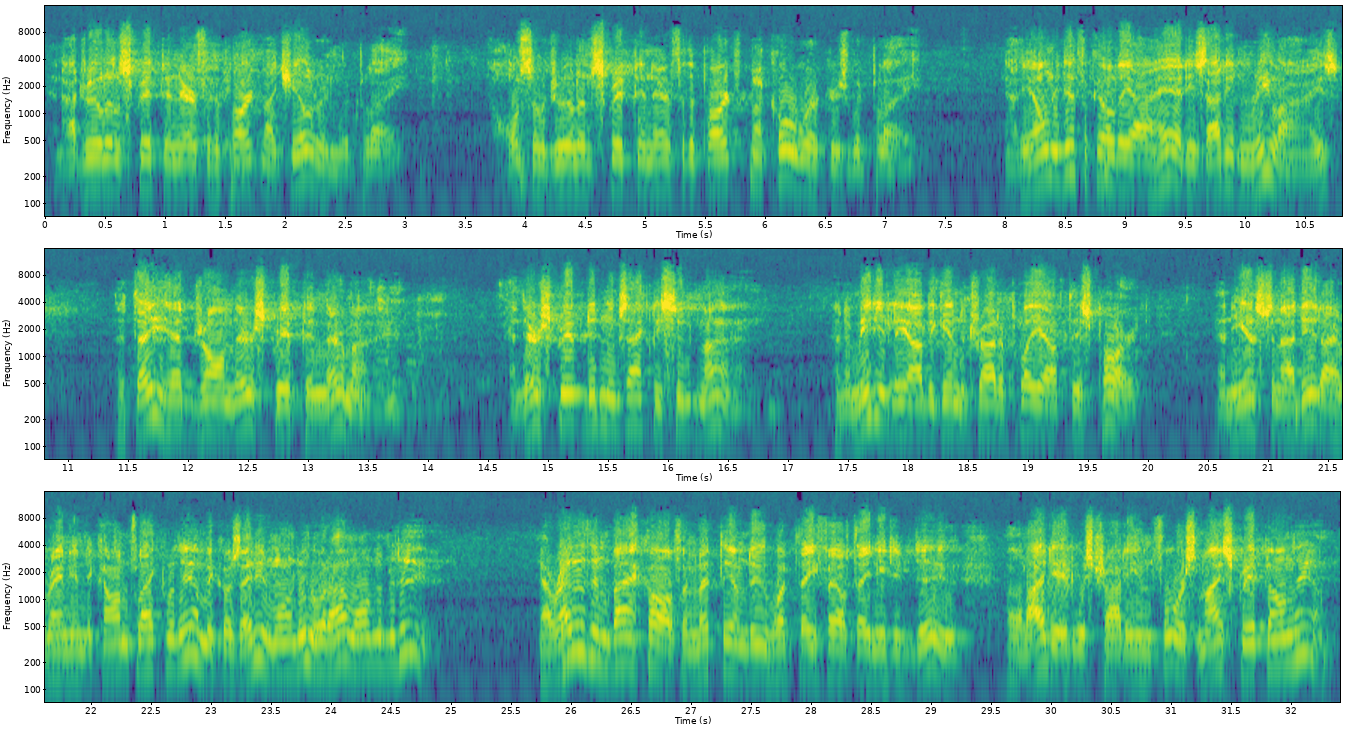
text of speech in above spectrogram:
And I drew a little script in there for the part my children would play. I also drew a little script in there for the part my co-workers would play. Now the only difficulty I had is I didn't realize that they had drawn their script in their mind, and their script didn't exactly suit mine. And immediately I began to try to play out this part, and the instant I did, I ran into conflict with them because they didn't want to do what I wanted them to do. Now, rather than back off and let them do what they felt they needed to do, all I did was try to enforce my script on them.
